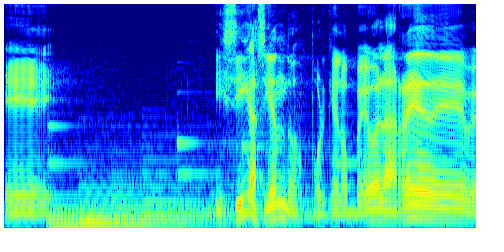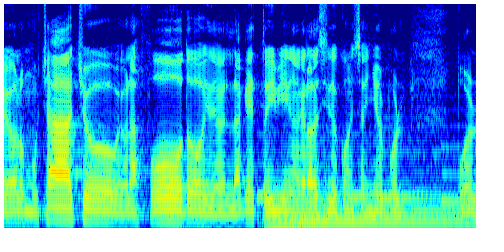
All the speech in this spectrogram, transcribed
Eh, y sigue haciendo, porque los veo en las redes, veo a los muchachos, veo las fotos y de verdad que estoy bien agradecido con el Señor por, por,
